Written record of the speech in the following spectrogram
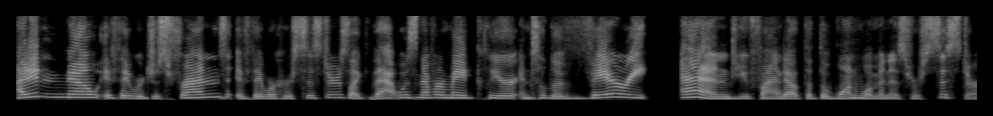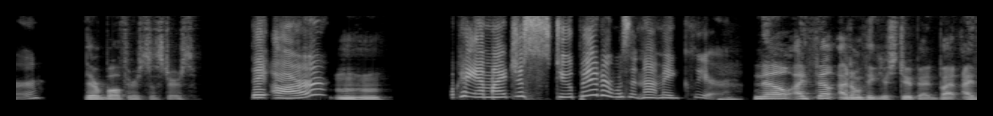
I didn't know if they were just friends, if they were her sisters. Like that was never made clear until the very end. You find out that the one woman is her sister. They're both her sisters. They are Mm hmm okay. Am I just stupid, or was it not made clear? No, I feel I don't think you're stupid, but I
